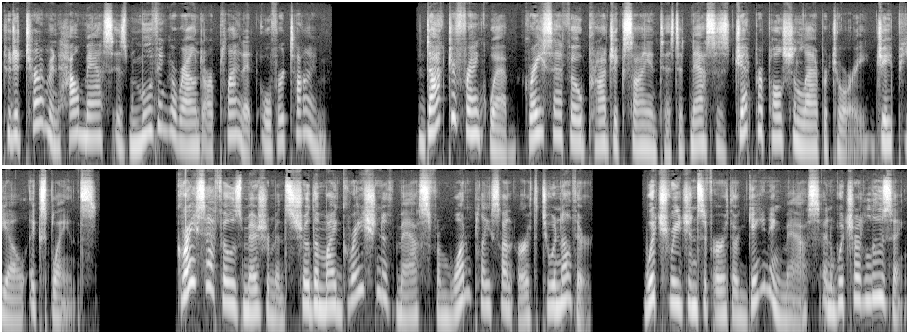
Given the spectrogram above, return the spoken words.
to determine how mass is moving around our planet over time. Dr. Frank Webb, GRACE FO project scientist at NASA's Jet Propulsion Laboratory, JPL, explains. GRACE FO's measurements show the migration of mass from one place on Earth to another, which regions of Earth are gaining mass and which are losing.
